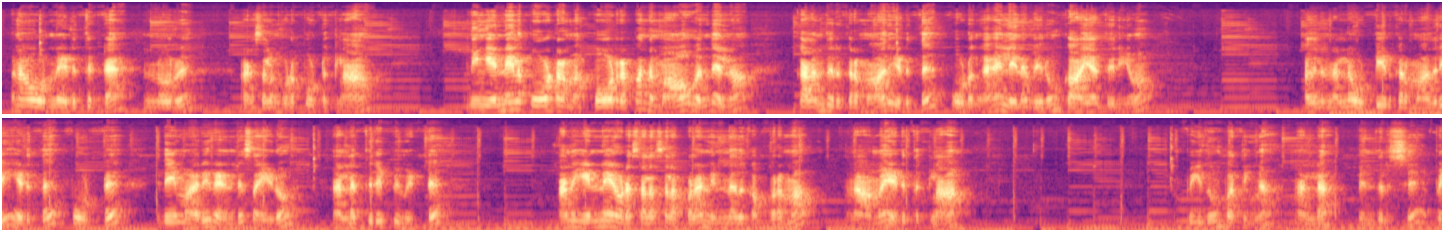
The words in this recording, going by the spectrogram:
இப்போ நான் ஒன்று எடுத்துட்டேன். இன்னொரு அடசலும் கூட போட்டுக்கலாம். நீங்கள் எண்ணெயில் போடுற மா போடுறப்ப அந்த மாவு வந்து எல்லாம் கலந்து இருக்கிற மாதிரி எடுத்து போடுங்க. இல்லைன்னா வெறும் காயாக தெரியும். அதில் நல்லா ஒட்டி இருக்கிற மாதிரி எடுத்து போட்டு இதே மாதிரி ரெண்டு சைடும் நல்லா திருப்பி விட்டு அந்த எண்ணெயோட சலசலப்பெல்லாம் நின்னதுக்கப்புறமா நாம் எடுத்துக்கலாம். இப்போ இதுவும் பார்த்திங்கன்னா நல்லா வெந்துருச்சு. இப்போ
